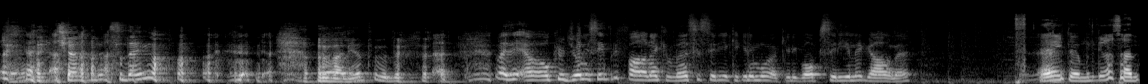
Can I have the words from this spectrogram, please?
Tinha, tinha nada disso daí não. Valia tudo. Mas é, o que o Johnny sempre fala, né? Que o lance seria que aquele, aquele golpe seria ilegal, né? É, então é muito engraçado.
